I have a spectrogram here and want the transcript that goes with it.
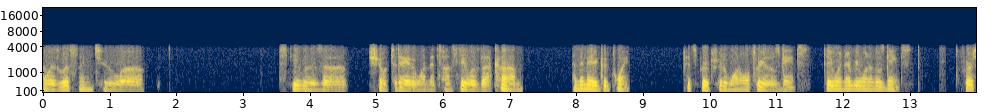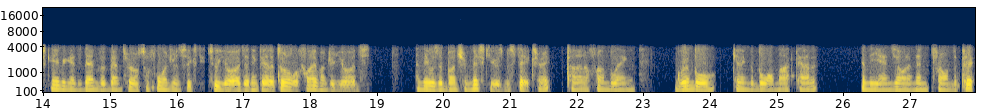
I was listening to uh, Steelers uh, show today, the one that's on Steelers.com, and they made a good point. Pittsburgh should have won all three of those games. They win every one of those games. The first game against Denver, Ben throws for 462 yards. I think they had a total of 500 yards, and there was a bunch of miscues, mistakes, right? Conner fumbling, Grimble getting the ball knocked out in the end zone, and then throwing the pick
